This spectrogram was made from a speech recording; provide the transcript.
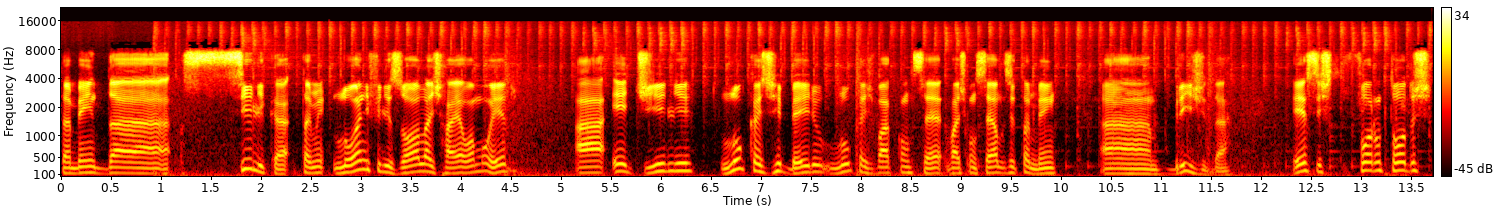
também da Sílica, também Luane Filizola, Israel Amoedo, a Edile, Lucas Ribeiro, Lucas Vasconcelos e também a Brígida. Esses foram todos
